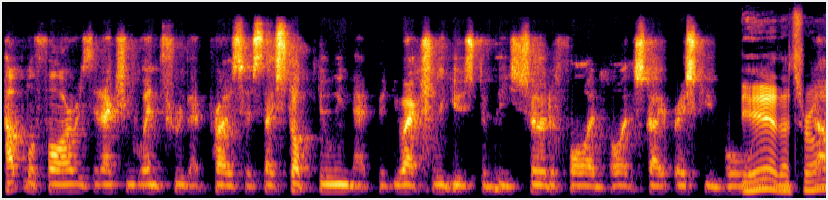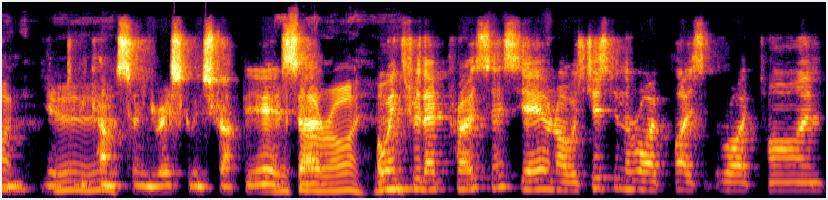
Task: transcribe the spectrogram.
couple of firers that actually went through that process. They stopped doing that, but you actually used to be certified by the state rescue board. Yeah, that's right. Um, yeah, to become yeah. a senior rescue instructor. Yeah, Yes, so. I went through that process. Yeah, and I was just in the right place at the right time.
